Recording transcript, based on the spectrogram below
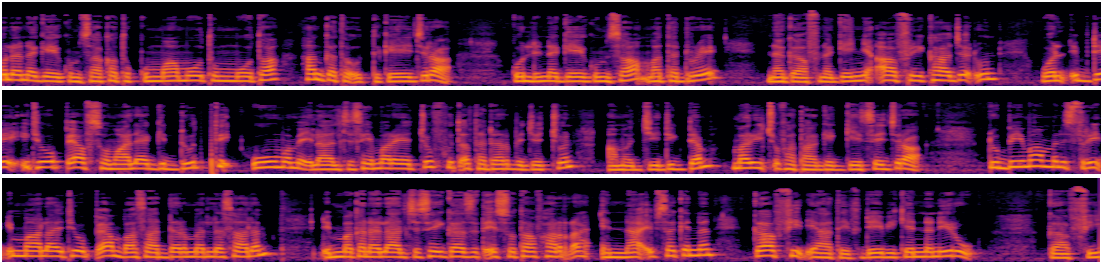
gola nagaa eegumsaa ka tokkummaa mootummootaa hanga ta'utti ga'ee jira golli nagaa eegumsaa mata duree nagaaf nageenya afrikaa jedhuun wal dhibdee itiyoophiyaaf somaaliyaa gidduutti uumame ilaalchisee mari'achuuf wixata darbe jechuun amajjii digdama marii cufataa geggeessee jira. Dubbiimaan ministirii dhimma alaa itiyoophiyaa ambaasaaddar mallas alam dhimma kana ilaalchisee gaazexeessotaaf har'a ennaa ibsa kennan gaaffii dhiyaateef deebii kennaniiru gaaffii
